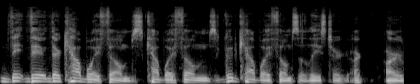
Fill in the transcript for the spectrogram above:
they, they're, they're cowboy films. Cowboy films, good cowboy films at least, are are, are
